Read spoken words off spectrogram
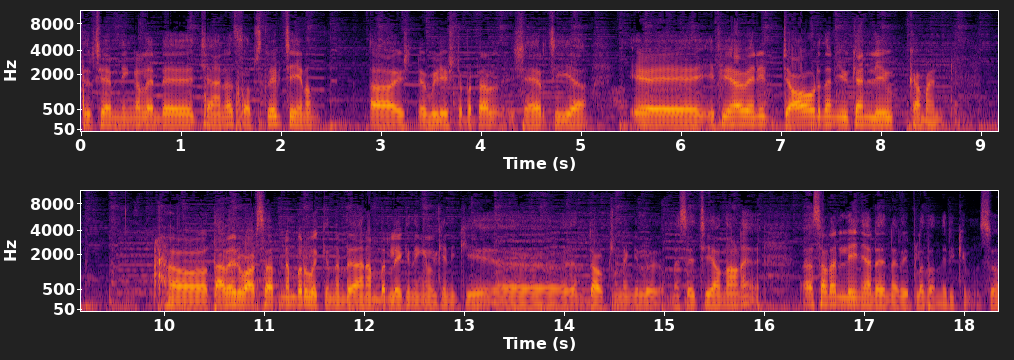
തീർച്ചയായും നിങ്ങൾ എന്റെ ചാനൽ സബ്സ്ക്രൈബ് ചെയ്യണം. വീഡിയോ ഇഷ്ടപ്പെട്ടാൽ ഷെയർ ചെയ്യുക. If you have any doubt then you can leave comment താഴെ ഒരു വാട്സാപ്പ് നമ്പർ വെക്കുന്നുണ്ട്. ആ നമ്പറിലേക്ക് നിങ്ങൾക്ക് എനിക്ക് ഡൗട്ട് ഉണ്ടെങ്കിൽ മെസ്സേജ് ചെയ്യാവുന്നതാണ്. സഡൻലി ഞാൻ അതിന് റീപ്ലൈ തന്നിരിക്കും. സോ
